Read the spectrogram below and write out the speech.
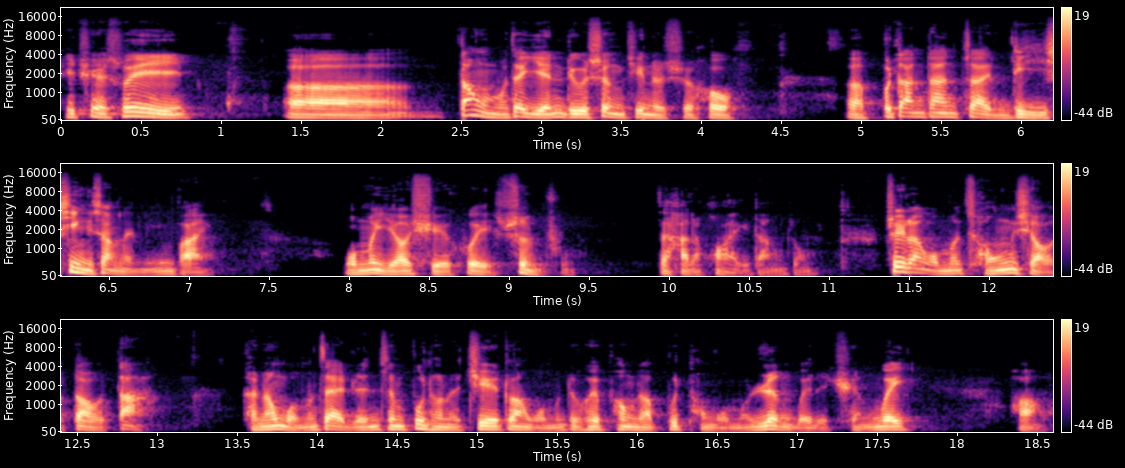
的确，所以呃，当我们在研读圣经的时候，呃，不单单在理性上的明白，我们也要学会顺服。在他的话语当中，虽然我们从小到大，可能我们在人生不同的阶段，我们都会碰到不同我们认为的权威，好，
